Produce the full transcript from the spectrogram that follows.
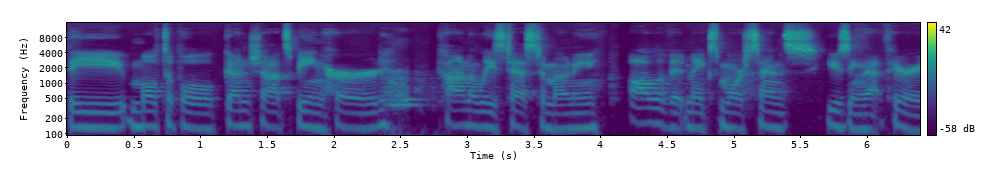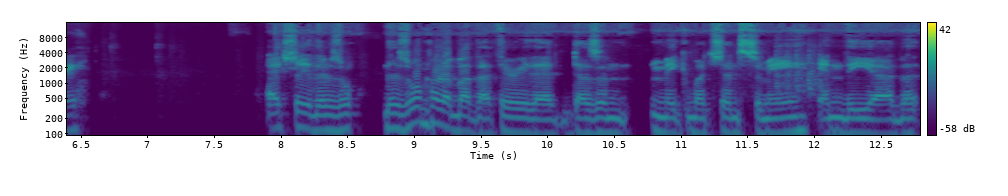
the multiple gunshots being heard, Connally's testimony. All of it makes more sense using that theory. Actually, there's there's one part about that theory that doesn't make much sense to me, and the uh, the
